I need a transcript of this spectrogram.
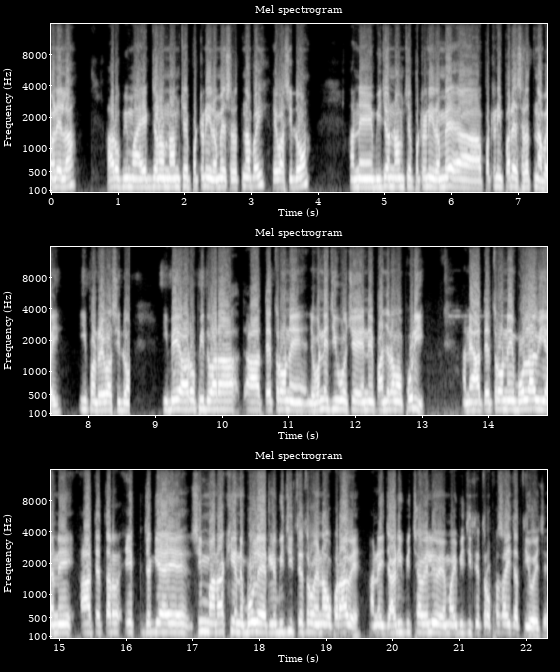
મળેલા. આરોપીમાં એક જણાનું નામ છે પટણી રમેશ રત્નાભાઈ, રહેવાસી ડોણ. અને બીજાનું નામ છે પટણી રમે પટણી પરેશ રત્નાભાઈ. એ પણ રહેવાસી ડોણ. એ બે આરોપી દ્વારા આ તેતરોને, જે વન્યજીવો છે, એને પાંજરામાં પૂરી અને આ તેતરોને બોલાવી અને આ તેતર એક જગ્યાએ સીમમાં રાખી અને બોલે એટલે બીજી તેતરો એના ઉપર આવે અને જાડી પીછાવેલી હોય એમાં બીજી તેતરો ફસાઈ જતી હોય છે.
